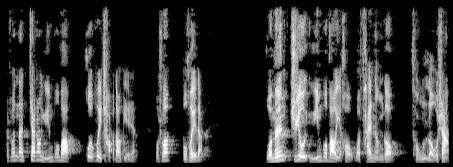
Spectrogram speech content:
他说：“那加装语音播报会不会吵到别人？”我说：“不会的，我们只有语音播报以后，我才能够从楼上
